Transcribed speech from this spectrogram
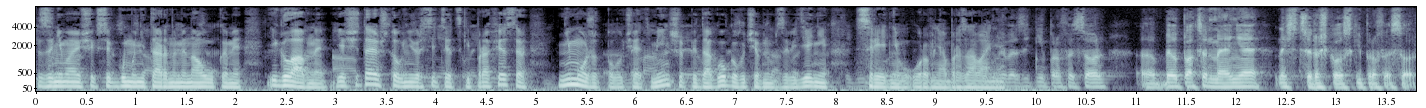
занимающихся гуманитарными науками. И главное, я считаю, что университетский профессор не может получать меньше педагога в учебном заведении среднего уровня образования. Byl placen méně než středoškolský profesor.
